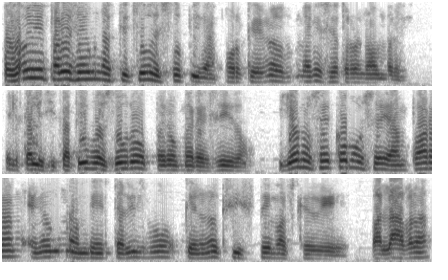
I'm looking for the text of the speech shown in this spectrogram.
Pues a mí me parece una actitud estúpida porque no merece otro nombre. El calificativo es duro pero merecido. Yo no sé cómo se amparan en un ambientalismo que no existe más que de palabra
